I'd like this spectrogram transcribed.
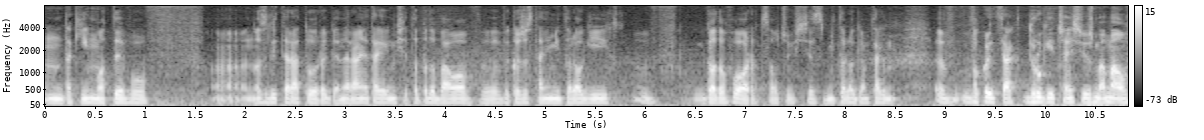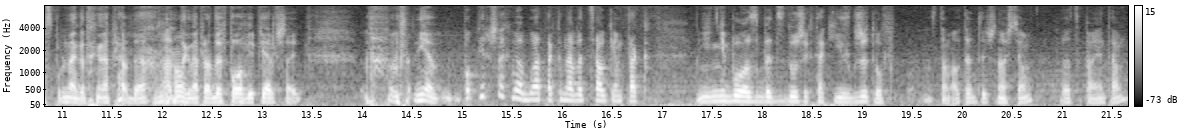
mm, takich motywów e, no, z literatury. Generalnie tak jak mi się to podobało w wykorzystaniu mitologii w God of War, co oczywiście z mitologią tak w, w okolicach drugiej części już ma mało wspólnego tak naprawdę, a tak naprawdę w połowie pierwszej. nie, po pierwsza chyba była tak nawet całkiem tak, nie, nie było zbyt dużych takich zgrzytów z tą autentycznością, to co pamiętam,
